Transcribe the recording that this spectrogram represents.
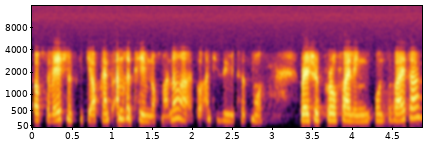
Observation, es gibt ja auch ganz andere Themen nochmal, ne? also Antisemitismus, Racial Profiling und so weiter.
